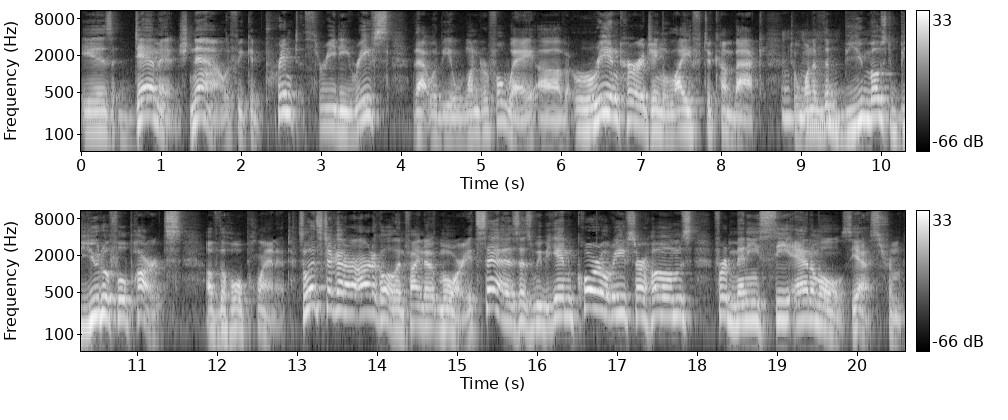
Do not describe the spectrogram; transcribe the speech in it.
is damaged. Now, if we could print 3D reefs that would be a wonderful way of re encouraging life to come back mm-hmm. to one of the be- most beautiful parts of the whole planet. So let's check out our article and find out more. It says, as we begin, coral reefs are homes for many sea animals. Yes, from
